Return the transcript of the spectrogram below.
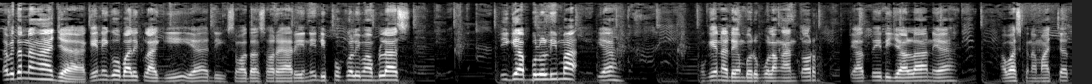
Tapi tenang aja, kini gue balik lagi ya di kesempatan sore hari ini di pukul 15.35 ya. Mungkin ada yang baru pulang kantor, hati-hati di jalan ya. Awas kena macet.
